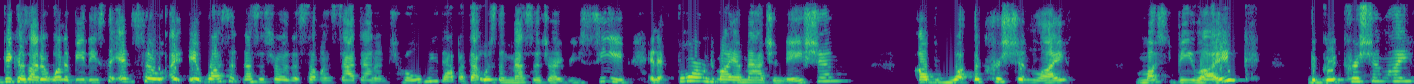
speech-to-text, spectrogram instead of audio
because I don't want to be these things. And so I, it wasn't necessarily that someone sat down and told me that, but that was the message I received. And it formed my imagination of what the Christian life must be like, the good Christian life.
